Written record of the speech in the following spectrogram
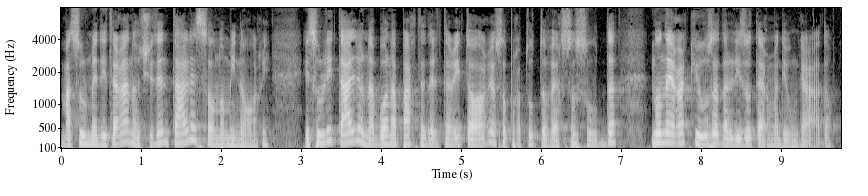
ma sul Mediterraneo occidentale sono minori e sull'Italia una buona parte del territorio, soprattutto verso sud, non è racchiusa dall'isoterma di un grado.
